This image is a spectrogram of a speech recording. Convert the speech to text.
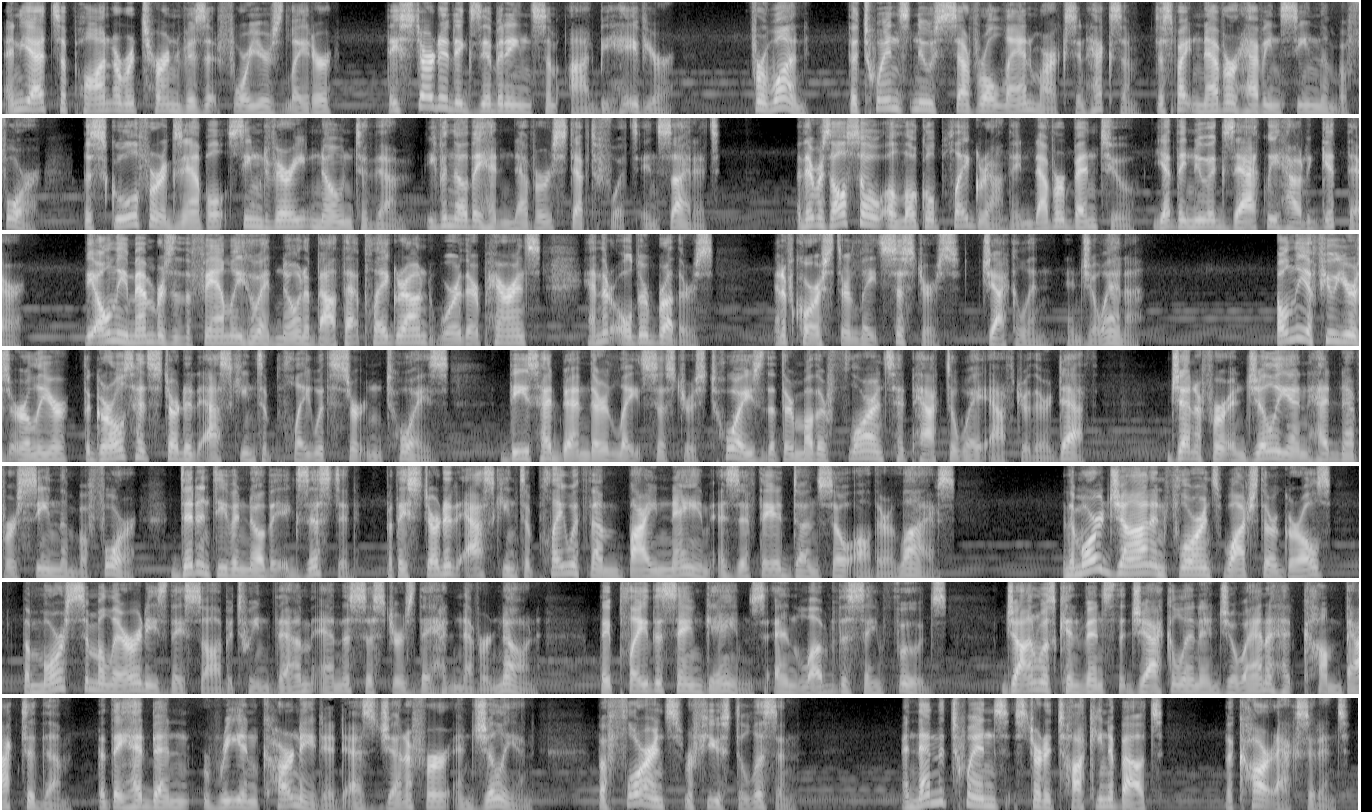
And yet, upon a return visit four years later, they started exhibiting some odd behavior. For one, the twins knew several landmarks in Hexham, despite never having seen them before. The school, for example, seemed very known to them, even though they had never stepped foot inside it. There was also a local playground they'd never been to, yet they knew exactly how to get there. The only members of the family who had known about that playground were their parents and their older brothers, and of course their late sisters, Jacqueline and Joanna. Only a few years earlier, the girls had started asking to play with certain toys, these had been their late sister's toys that their mother Florence had packed away after their death. Jennifer and Jillian had never seen them before, didn't even know they existed, but they started asking to play with them by name as if they had done so all their lives. And the more John and Florence watched their girls, the more similarities they saw between them and the sisters they had never known. They played the same games and loved the same foods. John was convinced that Jacqueline and Joanna had come back to them, that they had been reincarnated as Jennifer and Jillian, but Florence refused to listen. And then the twins started talking about the car accident.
